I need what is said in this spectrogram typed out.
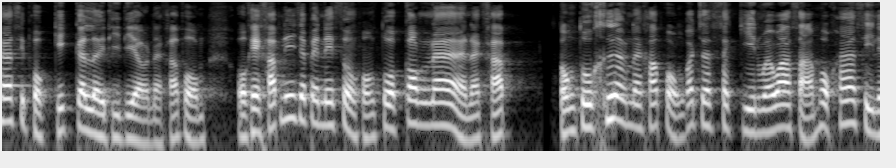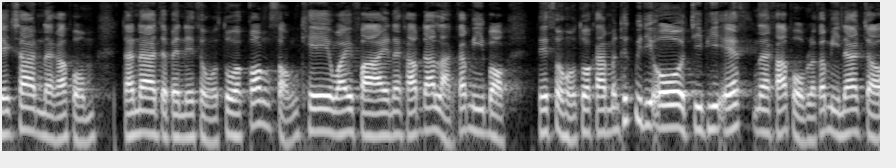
256 กิกกันเลยทีเดียวนะครับผม โอเคครับ นี่จะเป็นในส่วนของตัวกล้องหน้านะครับ ตรงตัวเครื่องนะครับผมก็จะสกรีนไว้ว่า 365 selection นะครับผมด้านหน้าจะเป็นในส่วนของตัวกล้อง 2K Wi-Fi นะครับด้านหลังก็มีบอกในส่วนของตัวการบันทึกวิดีโอ GPS นะครับผมแล้วก็มีหน้าจอ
